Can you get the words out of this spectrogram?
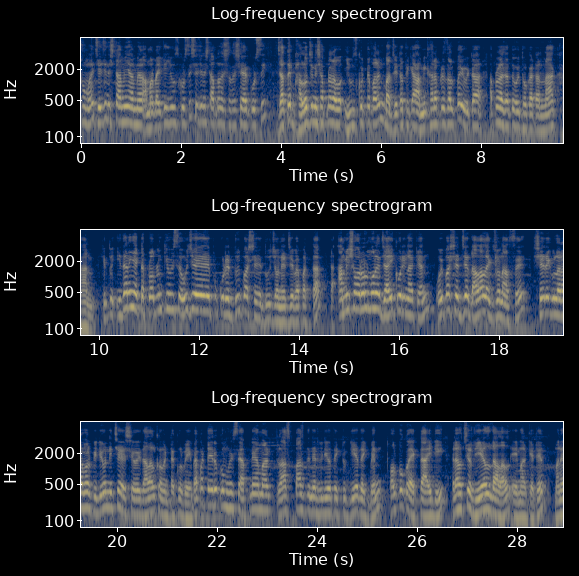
সময়, যে জিনিসটা আমি আমার বাইকে ইউজ করছি, সেই জিনিসটা আপনাদের সাথে শেয়ার করছি, যাতে ভালো জিনিস আপনারা ইউজ করতে পারেন বা যেটা থেকে আমি খারাপ রেজাল্ট পাই, ওইটা আপনারা যাতে ওই ধোকাটা না খান। কিন্তু ইদানিং একটা প্রবলেম কি হয়েছে ওই যে পুকুরের দুই পাশে দুইজনের যে ব্যাপারটা আমি সরল মনে যাই করি না কেন, ওই পাশের যে দালাল একজন আছে, সে রেগুলার আমার ভিডিওর নিচে এসে ওই দালাল কমেন্টটা করবে। ব্যাপারটা এরকম হয়েছে, আপনি আমার লাস্ট পাঁচ দিনের ভিডিওতে একটু গিয়ে দেখবেন, অল্প কয়েকটা আইডি এরা হচ্ছে রিয়েল দালাল এই মার্কেটের মানে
